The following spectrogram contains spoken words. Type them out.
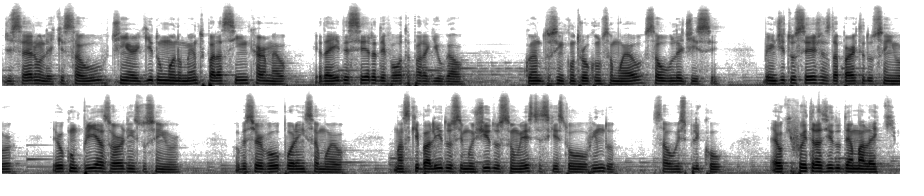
Disseram-lhe que Saul tinha erguido um monumento para si em Carmel, e daí descera de volta para Gilgal. Quando se encontrou com Samuel, Saul lhe disse: Bendito sejas da parte do Senhor, eu cumpri as ordens do Senhor. Observou, porém, Samuel: Mas que balidos e mugidos são estes que estou ouvindo? Saul explicou: É o que foi trazido de Amaleque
